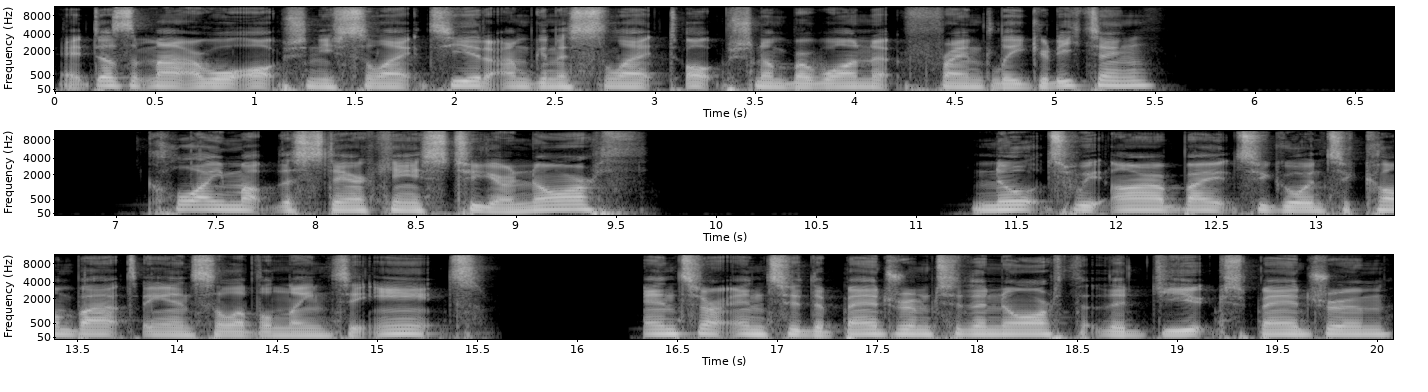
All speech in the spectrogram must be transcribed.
It doesn't matter what option you select here. I'm going to select option number one, friendly greeting. Climb up the staircase to your north. Note we are about to go into combat against level 98. Enter into the bedroom to the north, the Duke's bedroom.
